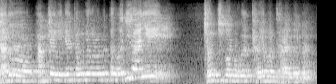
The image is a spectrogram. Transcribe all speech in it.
나도 박정희 대통령으로부터 어디 가니 정치 보복을 당해본 사람이지만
